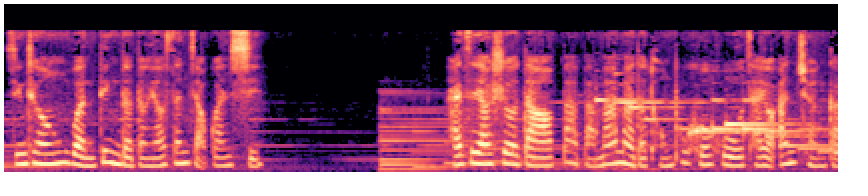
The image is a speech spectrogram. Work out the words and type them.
形成稳定的等腰三角关系。孩子要受到爸爸妈妈的同步呵护才有安全感。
